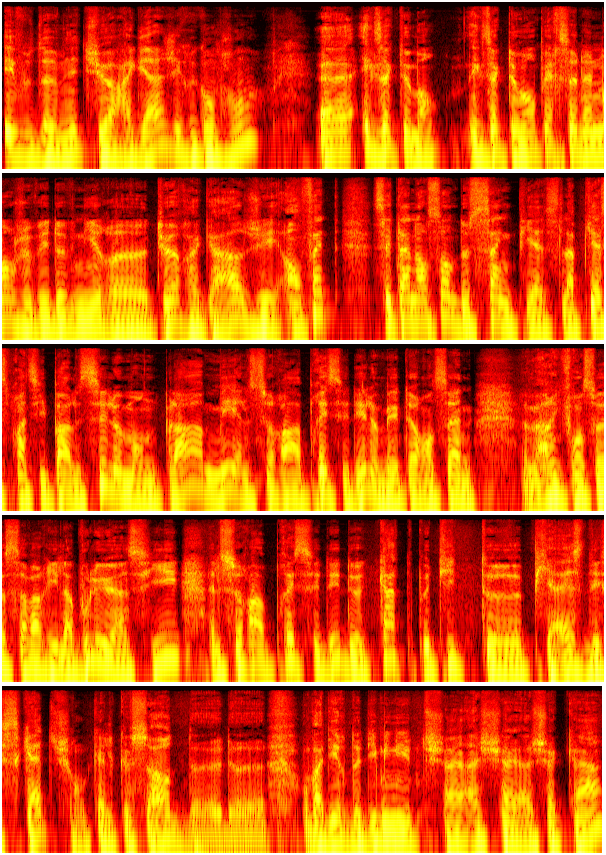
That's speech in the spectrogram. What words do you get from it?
Et vous devenez tueur à gages, j'ai cru comprendre? Euh, exactement. Exactement. Personnellement, je vais devenir euh, tueur à gages. Et en fait, c'est un ensemble de cinq pièces. La pièce principale, c'est le monde plat, mais elle sera précédée. Le metteur en scène, euh, Marie-Françoise Savary, l'a voulu ainsi. Elle sera précédée de quatre petites euh, pièces, des sketchs en quelque sorte, de, de- on va dire de 10 minutes cha- à, cha- à chacun.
